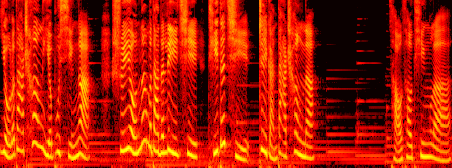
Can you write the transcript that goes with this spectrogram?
有了大秤也不行啊，谁有那么大的力气提得起这杆大秤呢？”曹操听了，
